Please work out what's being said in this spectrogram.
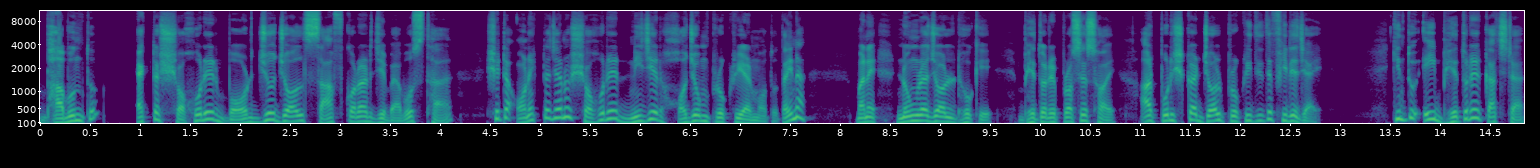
ভাবুন তো, একটা শহরের বর্জ্য জল সাফ করার যে ব্যবস্থা, সেটা অনেকটা যেন শহরের নিজের হজম প্রক্রিয়ার মতো, তাই না? মানে নোংরা জল ঢোকে, ভেতরে প্রসেস হয় আর পরিষ্কার জল প্রকৃতিতে ফিরে যায়। কিন্তু এই ভেতরের কাজটা,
